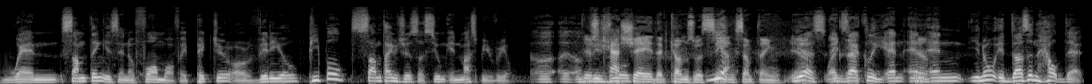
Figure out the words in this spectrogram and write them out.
when something is in the form of a picture or a video, people sometimes just assume it must be real. Uh, a- a There's visual- cachet that comes with seeing Yeah. something. yeah, yes, like that. exactly. And and Yeah. and you know, it doesn't help that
